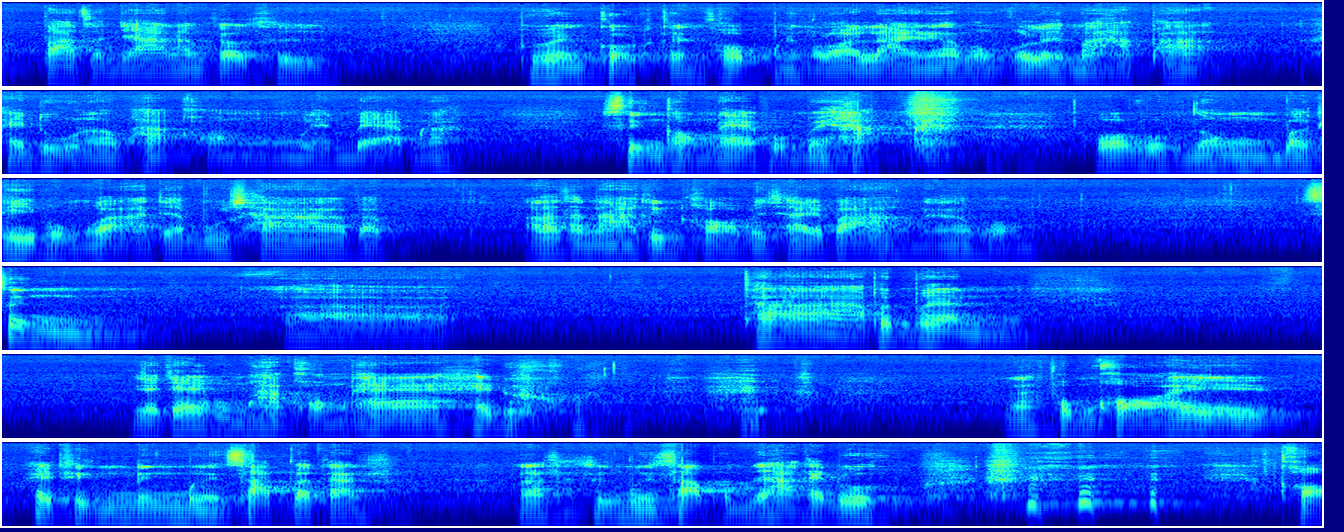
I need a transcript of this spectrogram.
ำตามสัญญานะก็คือ เพื่อนกดกันครบหนึ่งร้อยไลค์นะครับผมก็เลยมาหักพระให้ดูนะพระของเรียนแบบนะ ซึ่งของแท้ผมไม่หัก เพราะว่าผมต้องบางทีผมก็อาจจะบูชาแบบอารัธนาขึ้นคอไปใช้บ้างนะครับผม ซึ่งถ้าเพื่อนๆ อยากจะให้ผมหักของแท้ให้ดูนะผมขอให้ให้ถึงหนึ่งหมื่นซับแล้วกันนะถ้าถึงหมื่นซับผมจะหักให้ดู ขอ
